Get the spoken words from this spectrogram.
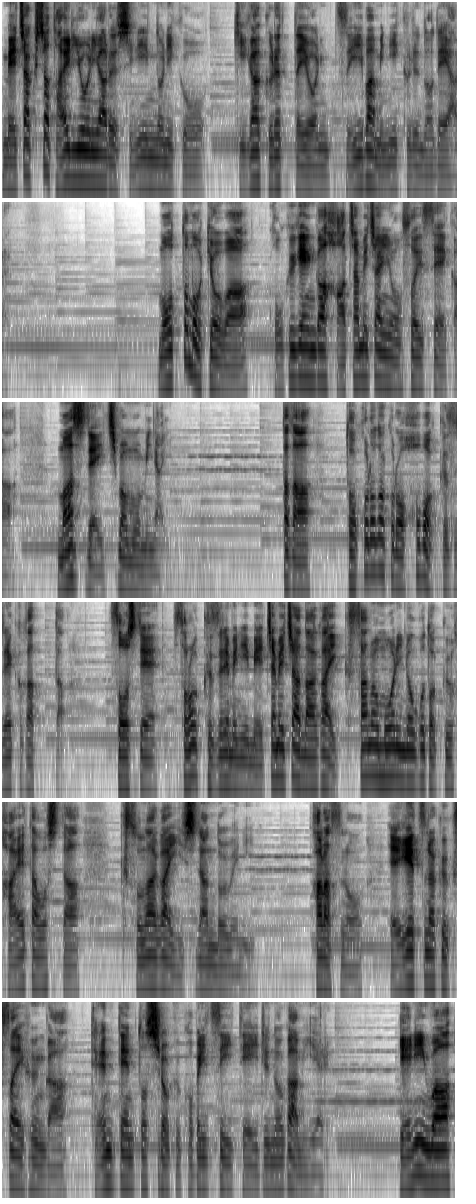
めちゃくちゃ大量にある死人の肉を気が狂ったようについばみに来るのである。もっとも今日は黒煙がはちゃめちゃに遅いせいか、マジで一番も見ない。ただ、ところどころほぼ崩れかかった。そして、その崩れ目にめちゃめちゃ長い草の森のごとく生え倒したクソ長い石段の上に、カラスのえげつなく臭い糞が点々と白くこびりついているのが見える。下人は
